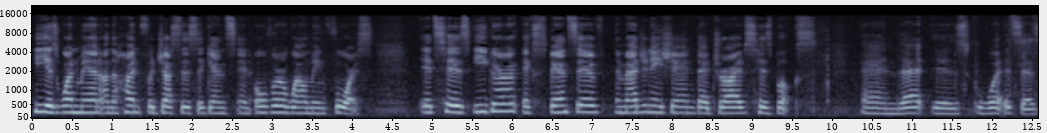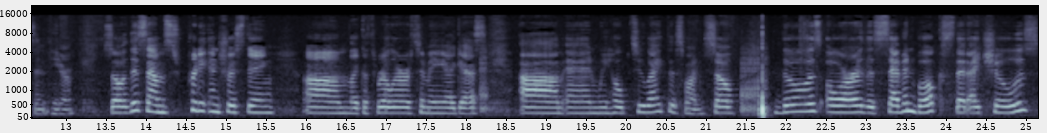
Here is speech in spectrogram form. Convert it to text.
he is one man on the hunt for justice against an overwhelming force. It's his eager, expansive imagination that drives his books. And that is what it says in here. So this sounds pretty interesting, um, like a thriller to me, I guess. Um, and we hope to like this one. So those are the seven books that I chose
